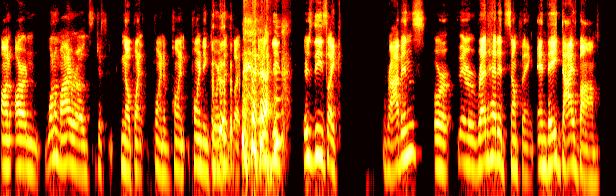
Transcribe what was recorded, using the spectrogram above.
on our on one of my roads. Just no point point of point pointing towards it, but there's these, there's these like robins or they're redheaded something, and they dive bomb.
